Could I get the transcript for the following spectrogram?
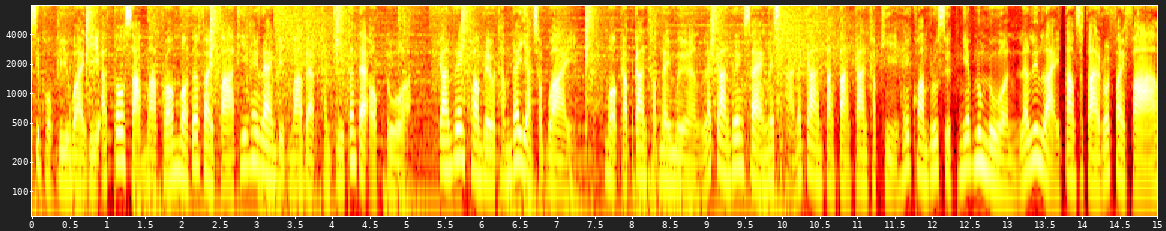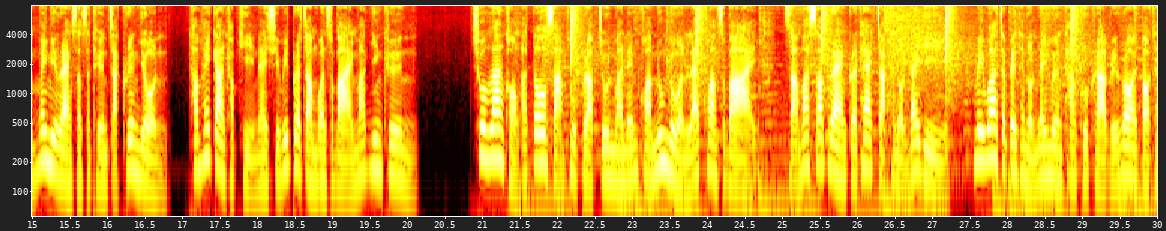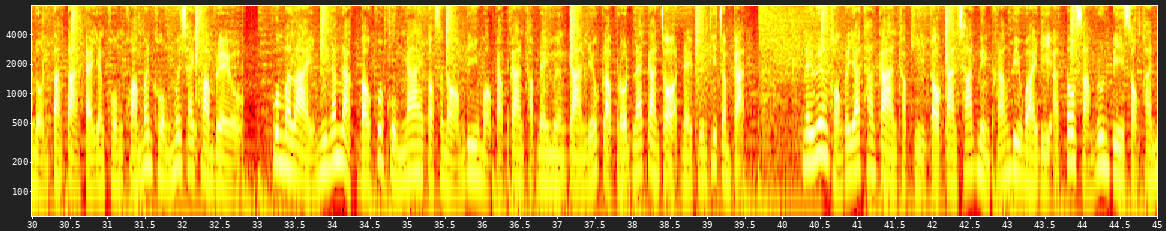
2026 BYD Atto 3 มาพร้อมมอเตอร์ไฟฟ้าที่ให้แรงบิดมาแบบทันทีตั้งแต่ออกตัว การเร่งความเร็วทำได้อย่างฉับไว เหมาะกับการขับในเมือง และการเร่งแซงในสถานการณ์ต่างๆ การขับขี่ให้ความรู้สึกเงียบนุ่มนวลและลื่นไหลตามสไตล์รถไฟฟ้า ไม่มีแรงสั่นสะเทือนจากเครื่องยนต์ทำให้การขับขี่ในชีวิตประจำวันสบายมากยิ่งขึ้น ช่วงล่างของ Atto 3ถูกปรับจูนมาเน้นความนุ่มนวลและความสบาย สามารถซับแรงกระแทกจากถนนได้ดี ไม่ว่าจะเป็นถนนในเมืองทางครุขระหรือรอยต่อถนนต่างๆ แต่ยังคงความมั่นคงเมื่อใช้ความเร็วพวงมาลัยมีน้ำหนักเบาควบคุมง่ายตอบสนองดีเหมาะกับการขับในเมืองการเลี้ยวกลับรถและการจอดในพื้นที่จำกัด ในเรื่องของระยะทางการขับขี่ต่อการชาร์จ 1 ครั้ง BYD Atto 3 รุ่นปี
